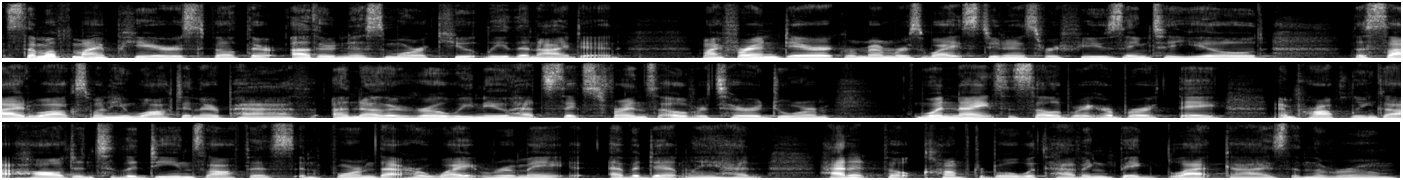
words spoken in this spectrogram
some of my peers felt their otherness more acutely than I did. My friend Derek remembers white students refusing to yield the sidewalks when he walked in their path. Another girl we knew had six friends over to her dorm one night to celebrate her birthday and promptly got hauled into the dean's office, informed that her white roommate evidently had, hadn't felt comfortable with having big black guys in the room.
